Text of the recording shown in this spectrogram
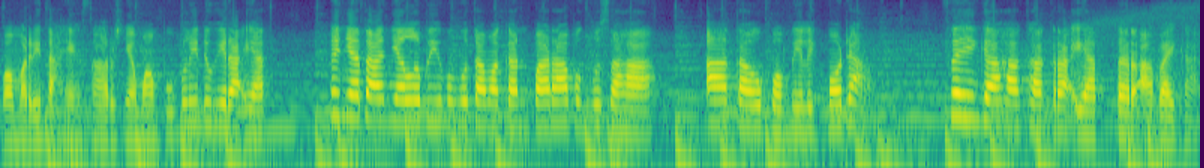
Pemerintah yang seharusnya mampu melindungi rakyat, kenyataannya lebih mengutamakan para pengusaha atau pemilik modal, sehingga hak-hak rakyat terabaikan.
